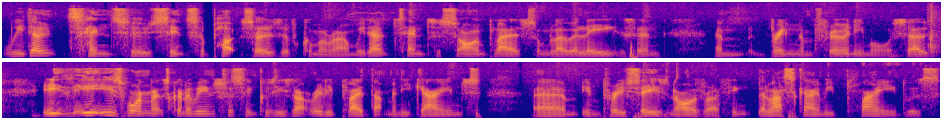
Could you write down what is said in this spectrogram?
we don't tend to since the Pozzos have come around. We don't tend to sign players from lower leagues and and bring them through anymore. So it, it is one that's going to be interesting because he's not really played that many games um, in pre-season either. I think the last game he played was,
